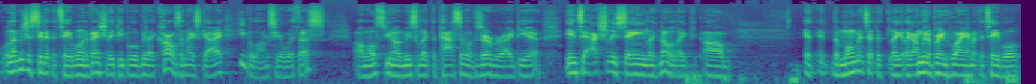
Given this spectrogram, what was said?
well, let me just sit at the table, and eventually people will be like, Carl's a nice guy, he belongs here with us almost, you know what I mean? So like the passive observer idea into actually saying like, no, like um, it, it, the moments at the like like I'm gonna bring who I am at the table.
